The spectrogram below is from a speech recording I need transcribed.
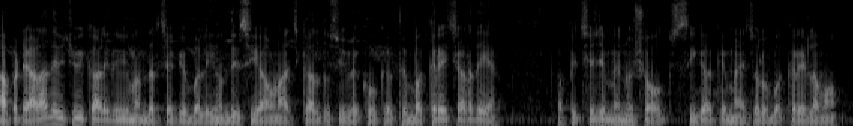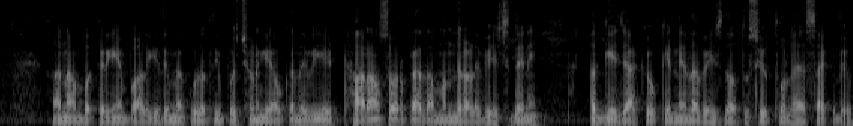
ਆ ਪਟਿਆਲਾ ਦੇ ਵਿੱਚ ਵੀ ਕਾਲੀ ਦੇਵੀ ਮੰਦਿਰ 'ਚ ਅੱਗੇ ਬਲੀ ਹੁੰਦੀ ਸੀ ਆ ਹੁਣ ਅੱਜ ਕੱਲ ਤੁਸੀਂ ਵੇਖੋ ਕਿ ਉੱਥੇ ਬੱਕਰੇ ਚੜਦੇ ਆ। ਆ ਪਿੱਛੇ ਜੇ ਮੈਨੂੰ ਸ਼ੌਕ ਸੀਗਾ ਕਿ ਮੈਂ ਚਲੋ ਬੱਕਰੇ ਲਵਾਂ ਹਨਾ ਬੱਕਰੀਆਂ ਪਾਲੀਏ ਤੇ ਮੈਂ ਕੁਦਰਤੀ ਪੁੱਛਣ ਗਿਆ ਉਹ ਕਹਿੰਦੇ ਵੀ ਇਹ 1800 ਰੁਪਏ ਦਾ ਮੰਦਰ ਵਾਲੇ ਵੇਚਦੇ ਨੇ। ਅੱਗੇ ਜਾ ਕੇ ਉਹ ਕਿੰਨੇ ਦਾ ਵੇਚਦਾ ਤੁਸੀਂ ਉੱਥੋਂ ਲੈ ਸਕਦੇ ਹੋ।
